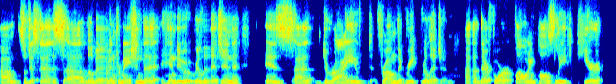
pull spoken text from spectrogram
Um, so just as a little bit of information, the Hindu religion is uh, derived from the Greek religion. Uh, therefore, following Paul's lead here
